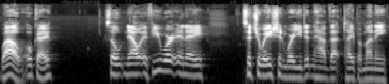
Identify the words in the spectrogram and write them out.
Wow. Okay. So now, if you were in a situation where you didn't have that type of money,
